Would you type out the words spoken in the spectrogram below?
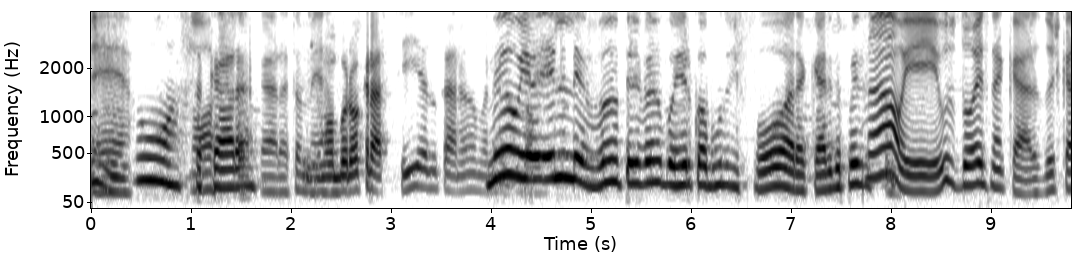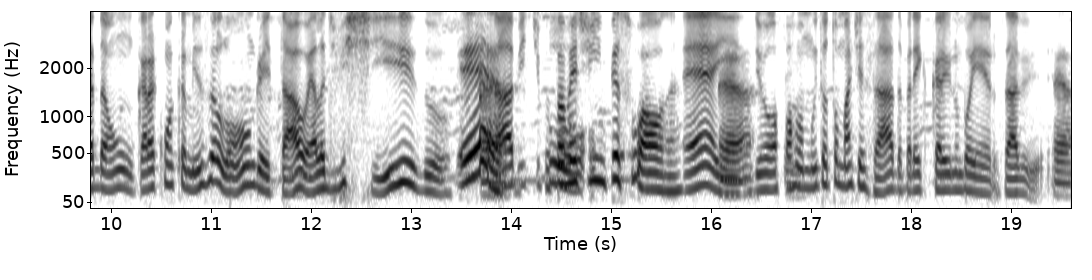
É. Nossa, Nossa, cara. cara, tá Uma burocracia do caramba. né? Não, e Então, ele levanta, ele vai no banheiro com a bunda de fora, cara, e depois. Não, e os dois, né, cara? Os dois cada um. O cara com a camisa longa e tal, ela de vestido. É, sabe? Tipo, totalmente impessoal, né? É, e É, de uma sim. forma muito automatizada. Peraí que eu quero ir no banheiro, sabe? É.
